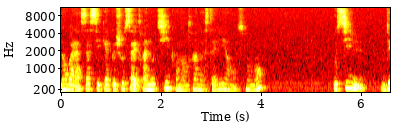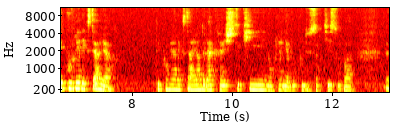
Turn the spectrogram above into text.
Donc voilà, ça c'est quelque chose, ça va être un outil qu'on est en train d'installer en ce moment. Aussi, découvrir l'extérieur. Découvrir l'extérieur de la crèche, ce qui... Donc là, il y a beaucoup de sorties sur, euh,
